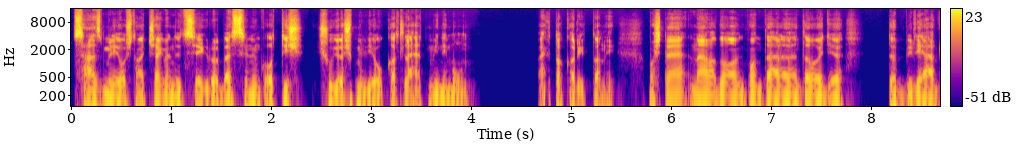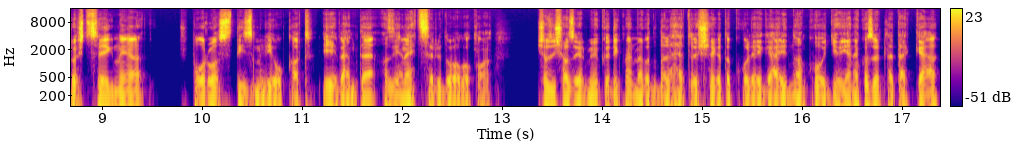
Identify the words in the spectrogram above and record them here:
100 milliós nagyságrendű cégről beszélünk, ott is súlyos milliókat lehet minimum megtakarítani. Most te nálad, amit mondtál Levente, hogy több milliárdos cégnél spórolsz 10 milliókat évente az ilyen egyszerű dolgokon. És az is azért működik, mert megadod a lehetőséget a kollégáidnak, hogy jöjjenek az ötletekkel,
